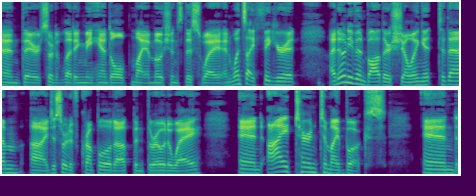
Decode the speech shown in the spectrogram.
and they're sort of letting me handle my emotions this way. And once I figure it, I don't even bother showing it to them. Uh, I just sort of crumple it up and throw it away. And I turn to my books and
